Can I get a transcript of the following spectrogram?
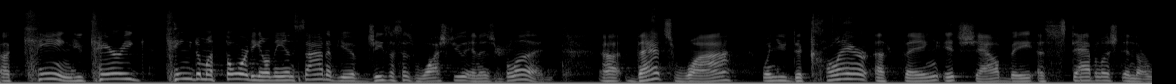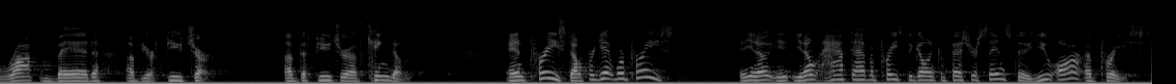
a king. You carry kingdom authority on the inside of you if Jesus has washed you in his blood. Uh, that's why when you declare a thing, it shall be established in the rock bed of your future, of the future of kingdom. And priest, don't forget we're priest. You know, you, you don't have to have a priest to go and confess your sins to. You are a priest.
